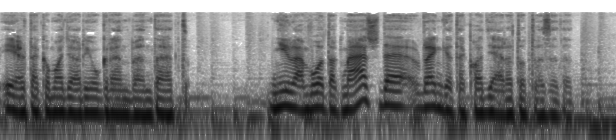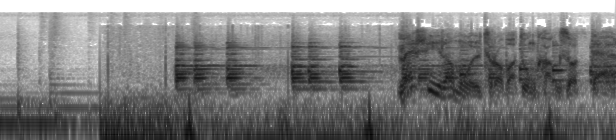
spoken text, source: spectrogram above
éltek a magyar jogrendben, tehát nyilván voltak más, de rengeteg hadjáratot vezetett. Mesél a múlt robotunk hangzott el.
